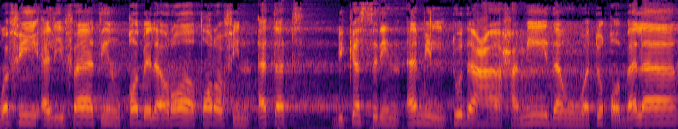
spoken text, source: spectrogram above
وفي ألفات قبل را طرف أتت بكسر أمل تدعى حميدا وتقبلا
